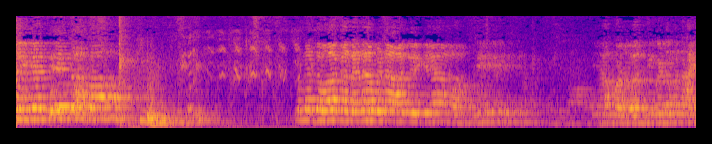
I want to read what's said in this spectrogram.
हाल थे दादा। मला दवा करना बड़ा हाल हो गया बाप रे या बड़वंती बेटा मन हाई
